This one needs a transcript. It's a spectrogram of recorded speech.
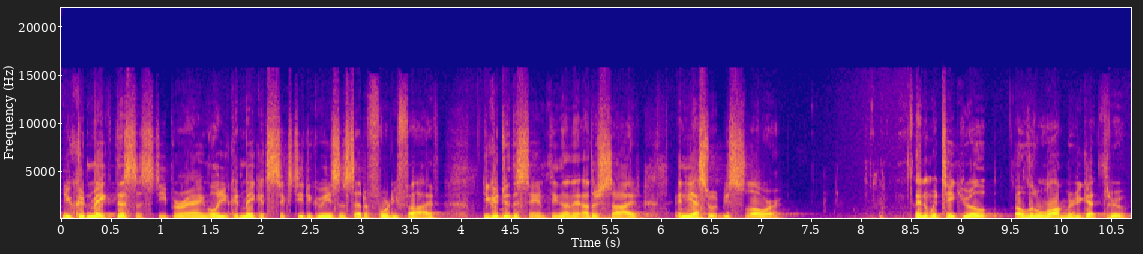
you could make this a steeper angle. You could make it 60 degrees instead of 45. You could do the same thing on the other side. And yes, it would be slower. And it would take you a, a little longer to get through.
